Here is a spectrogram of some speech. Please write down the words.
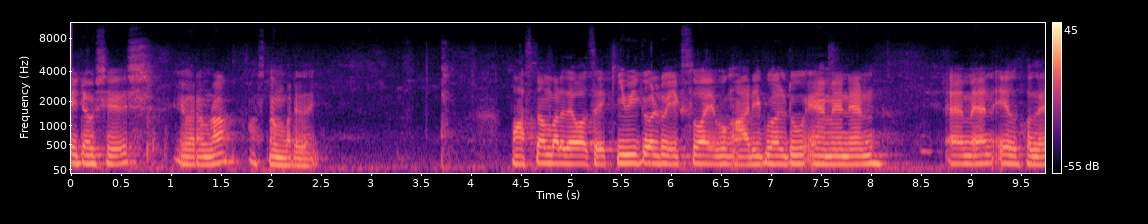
এইটাও শেষ। এবার আমরা পাঁচ নম্বরে যাই। পাঁচ নম্বরে দেওয়া আছে Q equal to X Y এবং R equal to M N N M N L হলে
